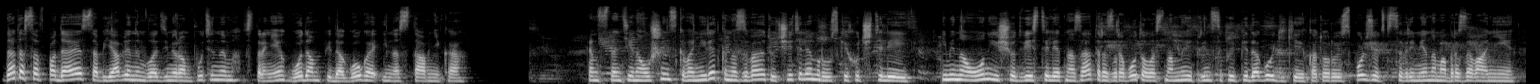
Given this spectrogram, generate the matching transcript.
Дата совпадает с объявленным Владимиром Путиным в стране годом педагога и наставника. Константина Ушинского нередко называют учителем русских учителей. Именно он еще 200 лет назад разработал основные принципы педагогики, которые используют в современном образовании –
